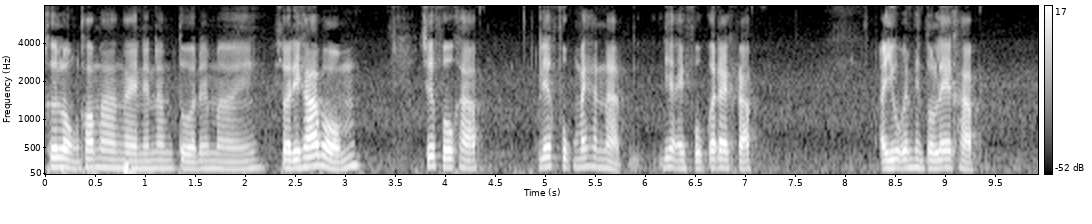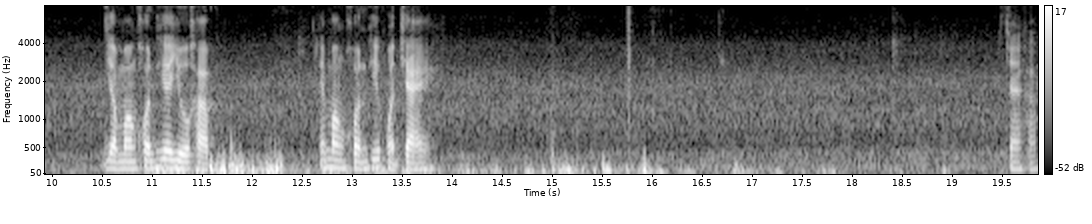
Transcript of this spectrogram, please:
คือหลงเข้ามาไงแนะนำตัวได้ไหม สวัสดีครับผม ชื่อฟุกครับ เรียกฟุกไม่ถนัด เรียกไอ้ฟุกก็ได้ครับ อายุเป็นเพียงตัวเลขครับ อย่ามองคนที่อายุครับ ให้มองคนที่หัวใจใช่ครับ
